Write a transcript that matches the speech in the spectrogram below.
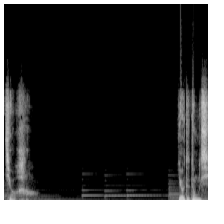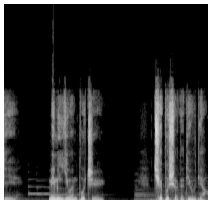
就好。有的东西明明一文不值，却不舍得丢掉。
